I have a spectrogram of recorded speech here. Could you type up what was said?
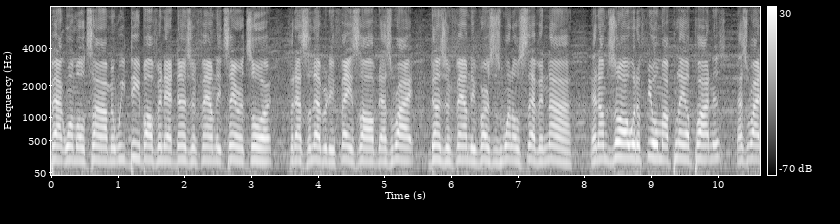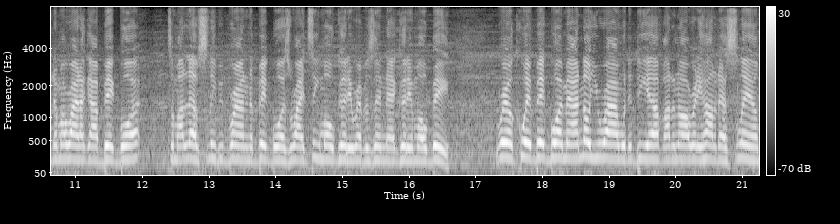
Back one more time, and we deep off in that Dungeon Family territory for that celebrity face-off. That's right, Dungeon Family versus 1079. And I'm joined with a few of my player partners. That's right, to my right, I got Big Boi. To my left, Sleepy Brown, and the Big Boi's right, T-Mo Goodie representing that Goodie Mob. Real quick, Big Boi, man, I know you riding with the DF. I done already hollered at Slim,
